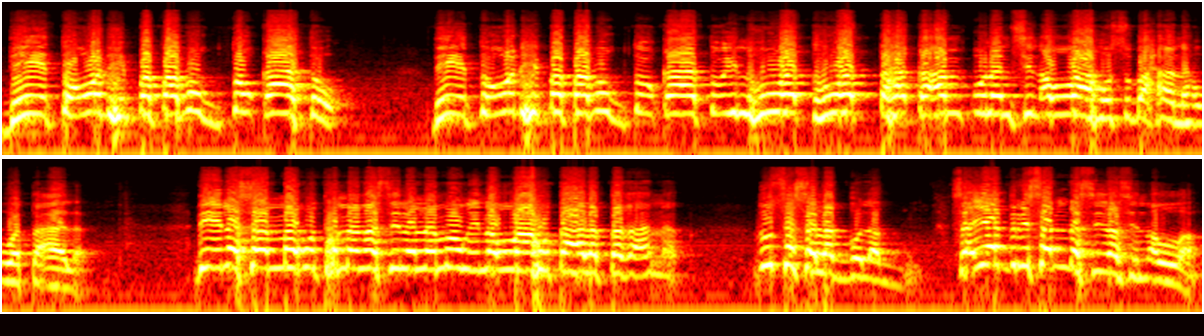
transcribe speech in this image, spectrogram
di tuod hipapabugto kato, di tuod hipapabugto kato in huwat-huwat taha kaampunan sin Allah subhanahu wa ta'ala. Di na sa mga sila namong in Allah ta'ala tagaanak. Doon sa salaggo-laggo. Sa iadrisan na sila sin Allah.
